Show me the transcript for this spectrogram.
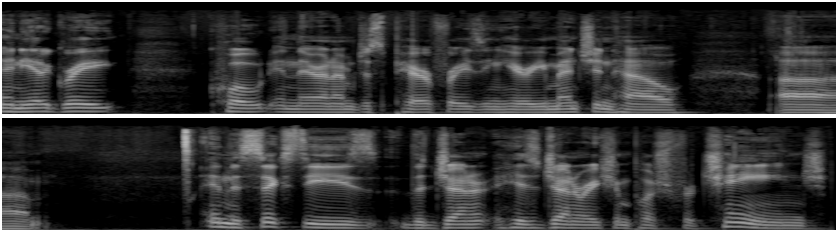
And he had a great quote in there, and I'm just paraphrasing here. He mentioned how. Um, in the 60s, the gener- his generation pushed for change,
